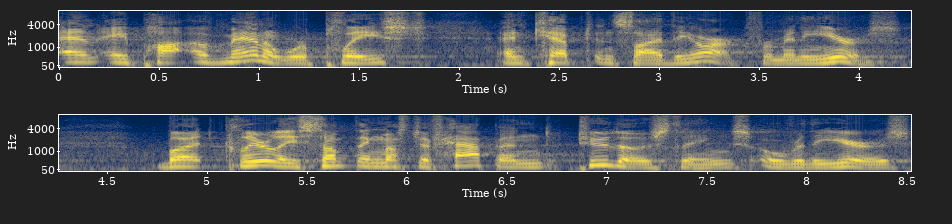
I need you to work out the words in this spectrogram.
and a pot of manna were placed and kept inside the ark for many years. But clearly, something must have happened to those things over the years,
